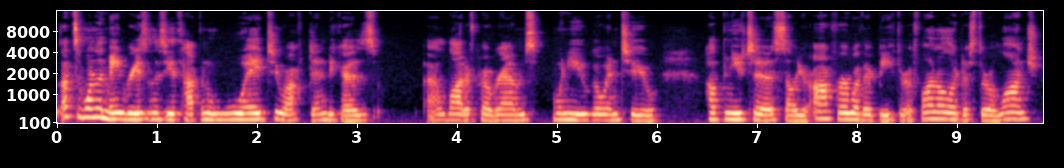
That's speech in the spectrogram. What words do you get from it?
That's one of the main reasons I see this happen way too often because a lot of programs, when you go into helping you to sell your offer, whether it be through a funnel or just through a launch,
